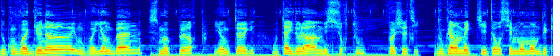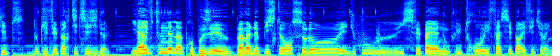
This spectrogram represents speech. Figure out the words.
Donc on voit Gunnoy, on voit Young Ban, Smoke Purp, Young Thug ou Ty mais surtout Pochati. Donc un mec qui était anciennement membre d'Eclipse, donc il fait partie de ses idoles. Il arrive tout de même à proposer euh, pas mal de pistes en solo et du coup euh, il se fait pas non plus trop effacer par les featuring.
